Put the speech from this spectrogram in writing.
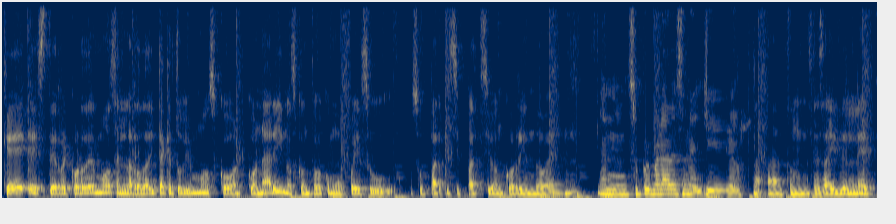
que este, recordemos en la rodadita que tuvimos con, con Ari, nos contó cómo fue su, su, participación corriendo en... En su primera vez en el Giro. Ajá, entonces ahí denle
